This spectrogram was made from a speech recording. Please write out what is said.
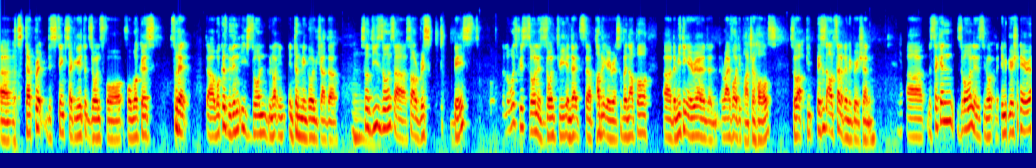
uh, separate, distinct, segregated zones for for workers, so that workers within each zone do not in- intermingle with each other. Mm. So these zones are sort of risk based the lowest risk zone is zone three, and that's the public area. So, for example, uh, the meeting area, the arrival or departure halls. So, uh, places outside of immigration. Yep. Uh, the second zone is, you know, the immigration area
